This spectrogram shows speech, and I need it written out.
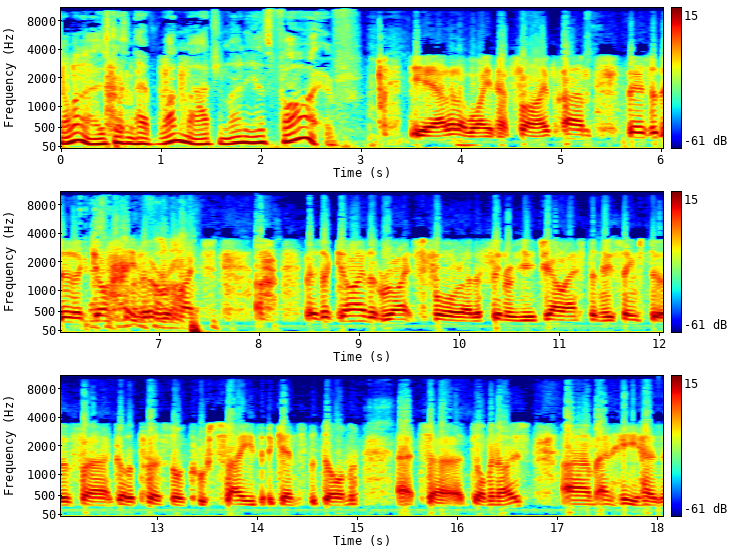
Domino's doesn't have one margin loan, he has five. Yeah, I don't know why you'd have five. Um, there's a, there's a That's guy that writes. Uh, there's a guy that writes for uh, the Fin Review, Joe Aston, who seems to have uh, got a personal against the Don at uh, Domino's, um, and he has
